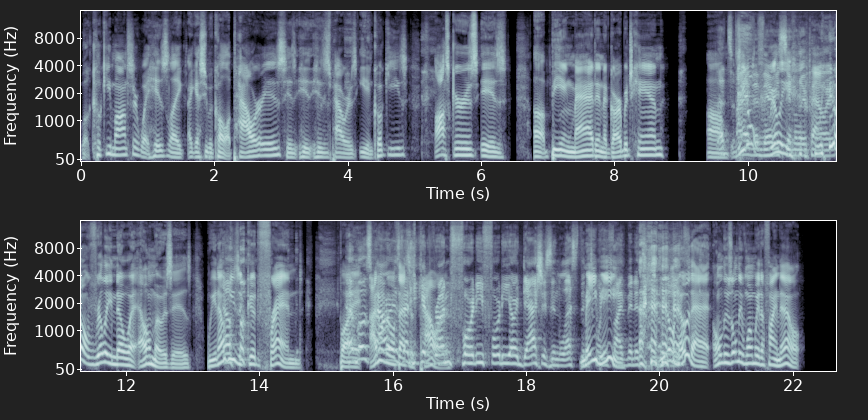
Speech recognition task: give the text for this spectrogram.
what Cookie Monster, what his like I guess you would call a power is. His his his power is eating cookies. Oscars is uh, being mad in a garbage can. Um, That's- I have a very similar power. We don't really know what Elmo's is. We know he's a good friend, but Elmo's I don't power know if is that's that he can power. run 40 40 yard dashes in less than Maybe. 25 minutes. we don't know that. Oh, there's only one way to find out.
